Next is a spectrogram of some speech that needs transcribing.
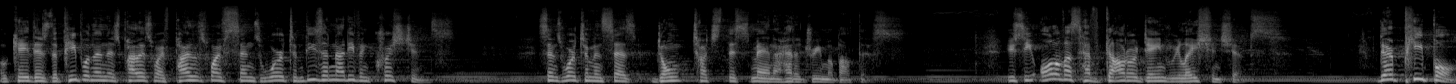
okay, there's the people and then there's Pilate's wife. Pilate's wife sends word to him. These are not even Christians. Sends word to him and says, Don't touch this man. I had a dream about this. You see, all of us have God ordained relationships. They're people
